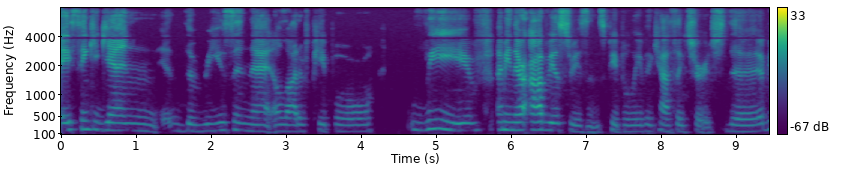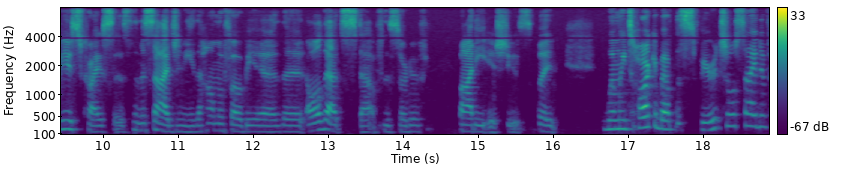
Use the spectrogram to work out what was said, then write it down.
i think again the reason that a lot of people leave i mean there are obvious reasons people leave the catholic church the abuse crisis the misogyny the homophobia the all that stuff the sort of body issues but when we talk about the spiritual side of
